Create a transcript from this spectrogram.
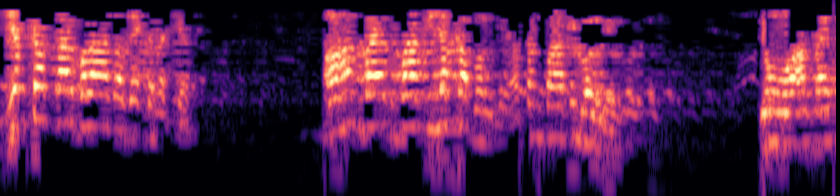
یکا کار بلا رکھے۔ اہم بیت باقی یکا بول گئے، حسن باقی بول گئے۔ کیوں وہ بیت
